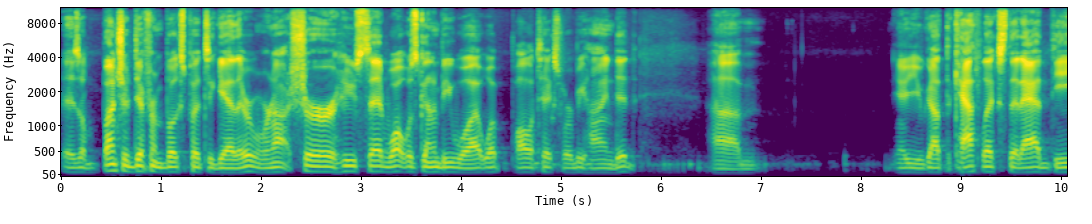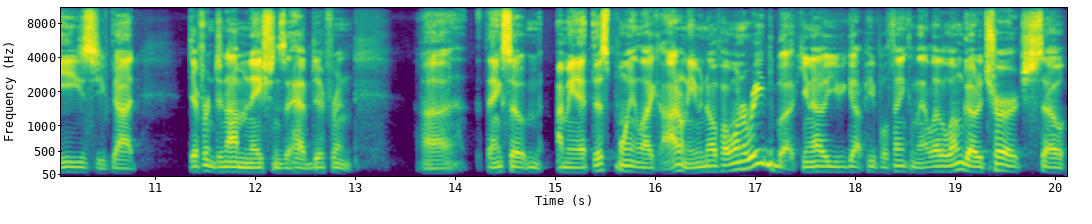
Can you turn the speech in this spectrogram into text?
is a bunch of different books put together. We're not sure who said what was going to be what, what politics were behind it. Um, you know, you've got the Catholics that add these. You've got different denominations that have different uh, things. So, I mean, at this point, like, I don't even know if I want to read the book. You know, you've got people thinking that, let alone go to church. So.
